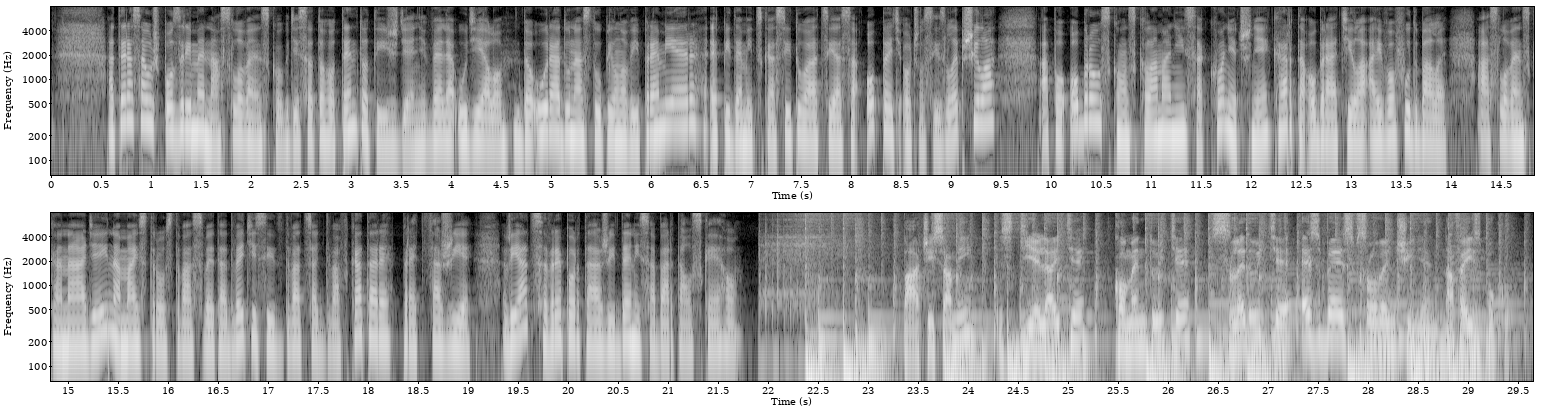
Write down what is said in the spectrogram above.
A teraz sa už pozrime na Slovensko, kde sa toho tento týždeň veľa udialo. Do úradu nastúpil nový premiér, epidemická situácia sa opäť o čosi zlepšila a po obrovskom sklamaní sa konečne karta obrátila aj vo futbale a slovenská nádej na majstrovstvá sveta 2022 v Katare predsa žije. Viac v reportáži Denisa Bartalského. Páči sa mi? Zdieľajte, komentujte, sledujte SBS v Slovenčine na Facebooku.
